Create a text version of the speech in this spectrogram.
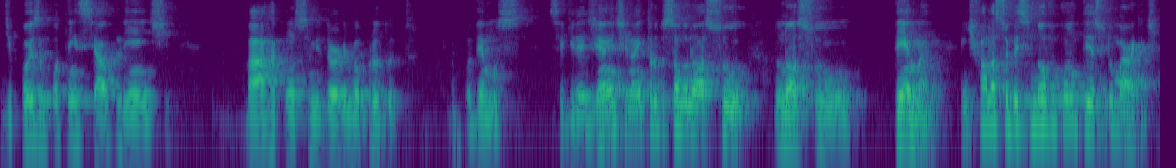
depois o potencial cliente barra consumidor do meu produto. Podemos seguir adiante. Na introdução do nosso, do nosso tema, a gente fala sobre esse novo contexto do marketing.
